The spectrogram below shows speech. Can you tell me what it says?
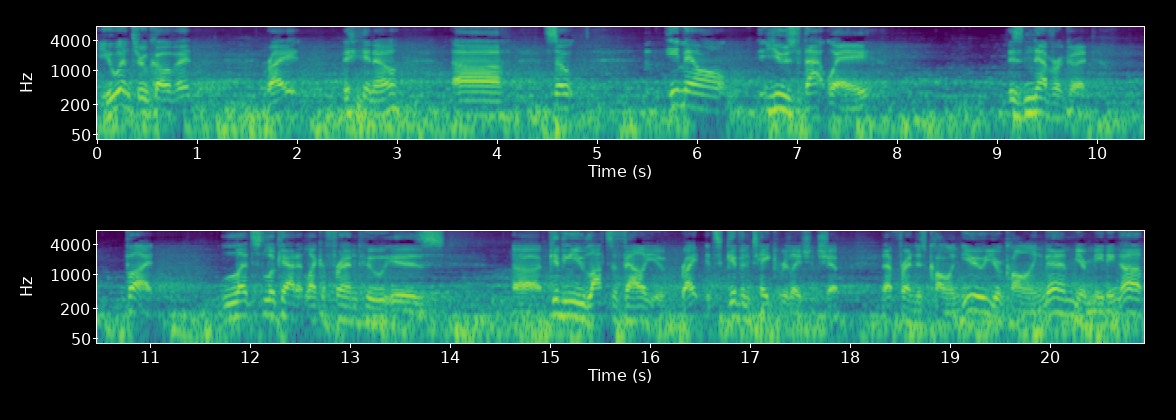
you went through COVID, right? you know? Uh, so, email used that way is never good. But let's look at it like a friend who is uh, giving you lots of value, right? It's a give and take relationship. That friend is calling you, you're calling them, you're meeting up,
